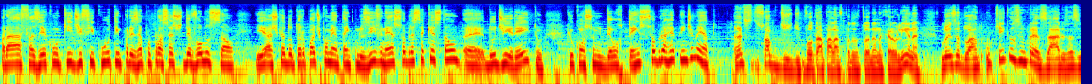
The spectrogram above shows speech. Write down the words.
para fazer com que dificultem, por exemplo, o processo de devolução. E acho que a doutora pode comentar, inclusive, né, sobre essa questão eh, do direito que o consumidor tem sobre o arrependimento. antes só de, de voltar a palavra para a doutora Ana Carolina, Luiz Eduardo, o que que os empresários, as,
